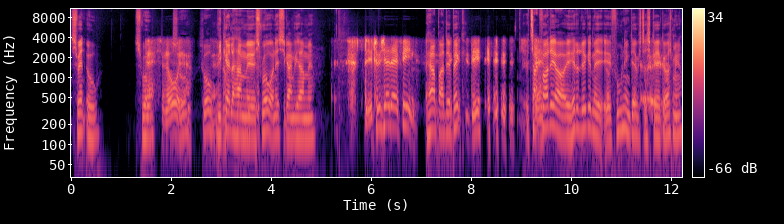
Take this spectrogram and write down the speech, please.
Svend Aage. Svog. Ja, Aage, ja. Svoger. Vi kalder ham øh, Svoger næste gang, vi har ham med. Det synes jeg, det er fint. Herbert øh, Bæk, Det. tak Ja. for det, og øh, held og lykke med øh, fugning der, hvis der skal gøres mere.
